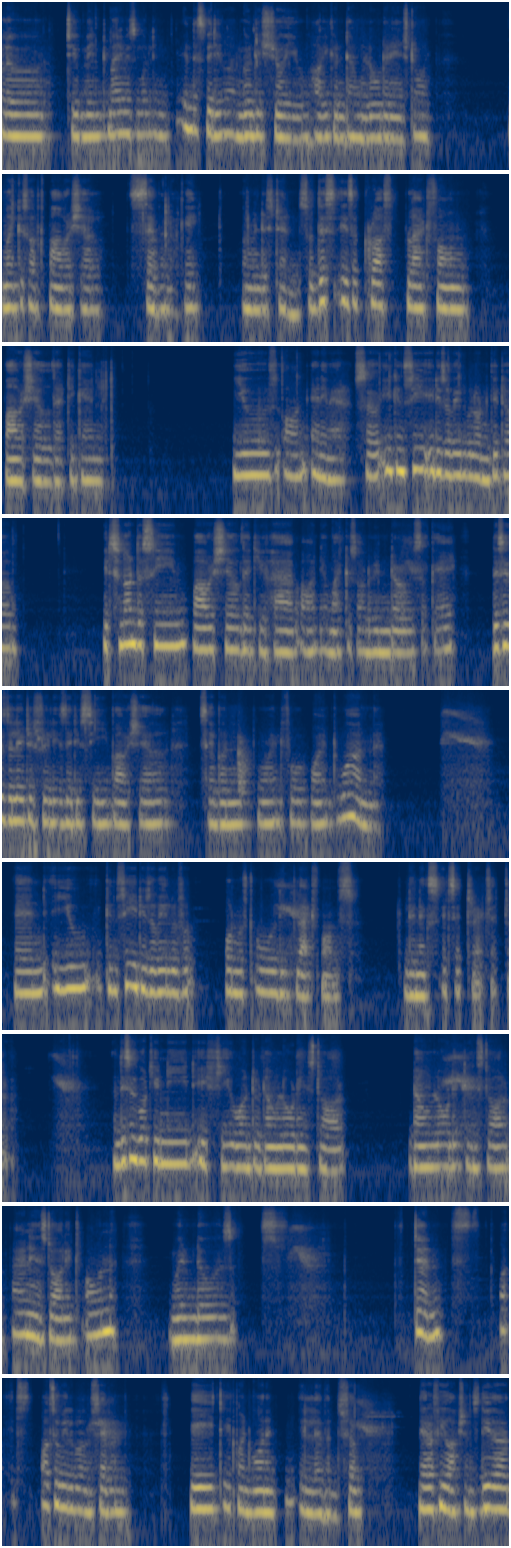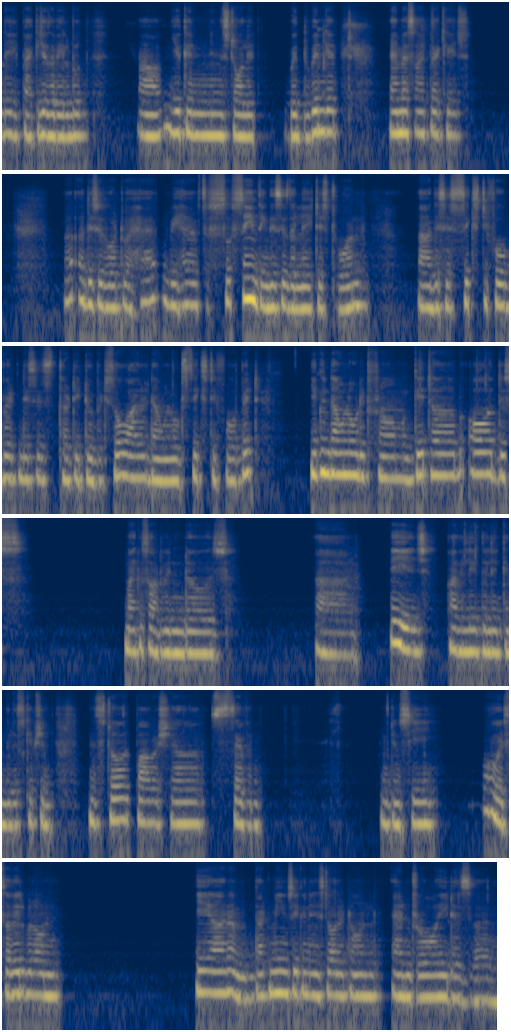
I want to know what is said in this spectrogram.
Hello TubeMint, my name is Mulin. In this video I'm going to show you how you can download and install Microsoft PowerShell 7 okay on Windows 10. So this is a cross-platform PowerShell that you can use on anywhere. So you can see it is available on GitHub. It's not the same PowerShell that you have on your Microsoft Windows okay this is the latest release that you see PowerShell 7.4.1 and you can see it is available for almost all the platforms Linux etc etc and this is what you need if you want to download install download it install and install it on Windows 10 it's also available on 7 8 8.1 and 11 so there are a few options. These are the packages available. Uh, you can install it with winget msi package. Uh, uh, this is what we have we have. So same thing. This is the latest one. Uh, this is 64 bit. This is 32 bit. So i will download 64 bit you can download it from github or this microsoft windows uh, page. I will leave the link in the description. Install powershell 7 you can see oh it's available on ARM that means you can install it on Android as well.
